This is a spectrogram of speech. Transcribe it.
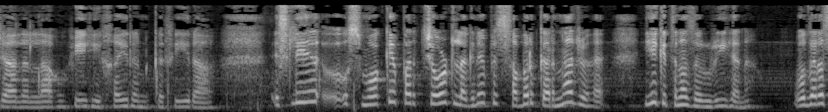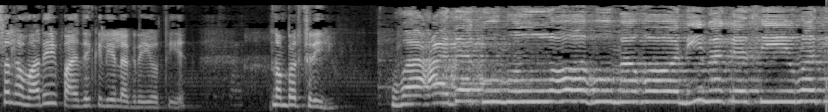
جال اللہ فی خیر کثیرا۔ اس لیے اس موقع پر چوٹ لگنے پہ صبر کرنا جو ہے یہ کتنا ضروری ہے نا؟ وہ دراصل ہمارے فائدے کے لیے لگ رہی ہوتی ہے۔ نمبر تھری۔ وعدكم الله مغانم كثيرة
